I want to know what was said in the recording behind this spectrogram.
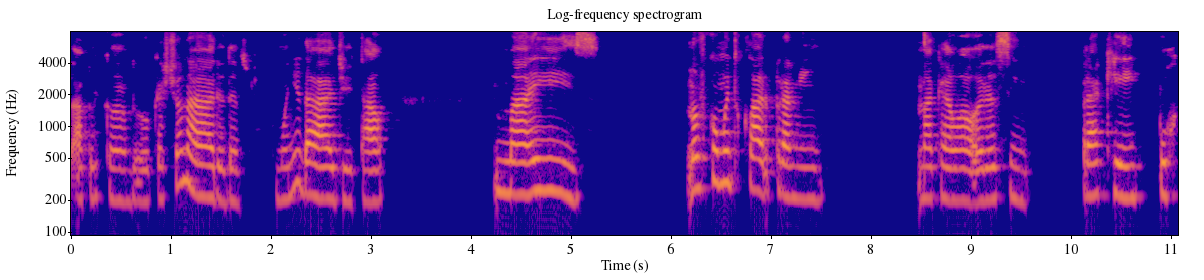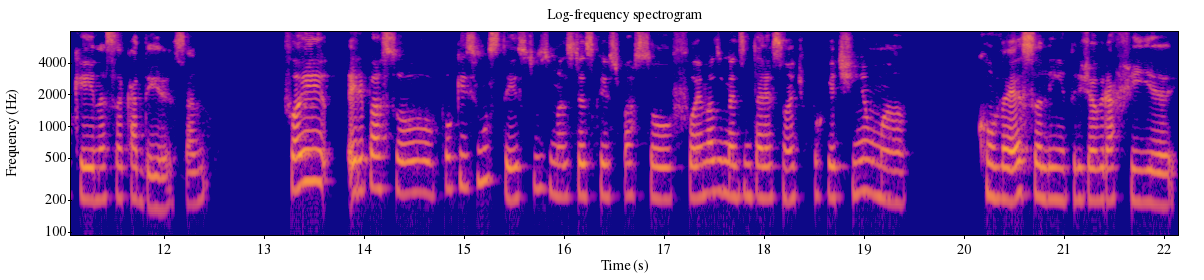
aplicando o questionário dentro de comunidade e tal. Mas não ficou muito claro para mim naquela hora assim, para que e por que nessa cadeira, sabe? Foi, ele passou pouquíssimos textos, mas os textos que ele passou foi mais ou menos interessante porque tinha uma conversa ali entre geografia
